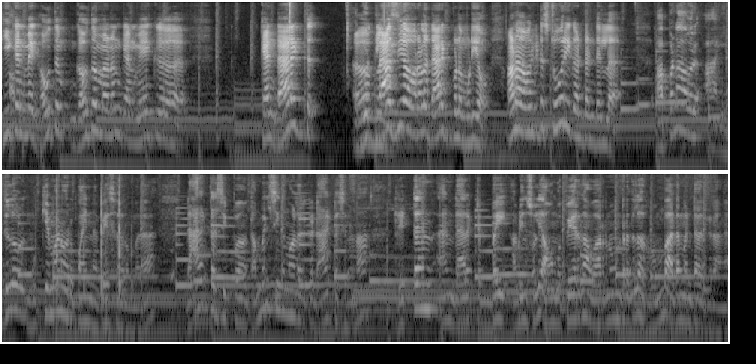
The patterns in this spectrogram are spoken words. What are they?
He can make Gautham Gautham Menon can make can direct கிளாஸியாக அவரால் டைரக்ட் பண்ண முடியும். ஆனா அவர்கிட்ட ஸ்டோரி கண்டென்ட் இல்ல. அப்பனா அவர் இதுல ஒரு முக்கியமான ஒரு பாயிண்ட் நான் பேச விரும்புகிறேன் டேரக்டர்ஸ் இப்போ தமிழ் சினிமாவில் இருக்க டேரக்டர்ஸ் என்னன்னா ரிட்டன் அண்ட் டைரக்டட் பை அப்படின்னு சொல்லி அவங்க பேர் தான் வரணுன்றதுல ரொம்ப அடமெண்ட்டாக இருக்கிறாங்க.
